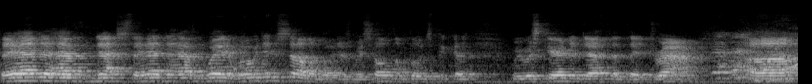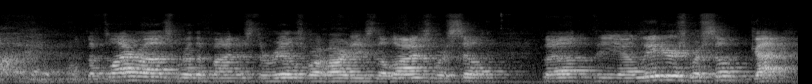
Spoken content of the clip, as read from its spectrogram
They had to have nets, they had to have waders. Well, we didn't sell them waders, we sold them boots because we were scared to death that they'd drown. Uh, the fly rods were the finest, the reels were Hardy's, the lines were silk, the, the uh, leaders were silk gut,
